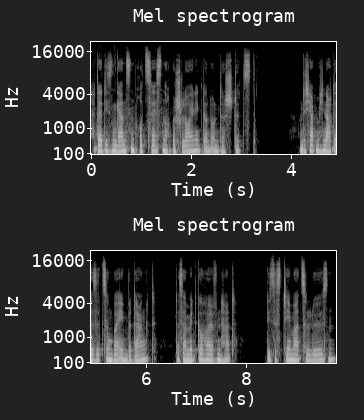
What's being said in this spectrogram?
hat er diesen ganzen Prozess noch beschleunigt und unterstützt. Und ich habe mich nach der Sitzung bei ihm bedankt, dass er mitgeholfen hat, dieses Thema zu lösen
